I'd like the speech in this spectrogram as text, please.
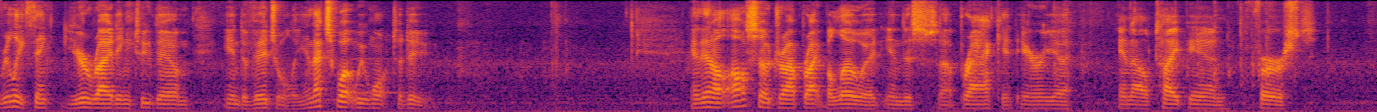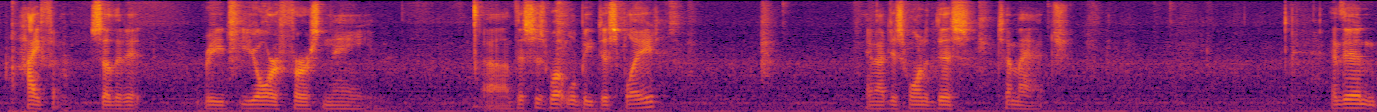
really think you're writing to them individually. And that's what we want to do. And then I'll also drop right below it in this uh, bracket area and I'll type in first hyphen so that it reads your first name. Uh, this is what will be displayed and I just wanted this to match. And then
